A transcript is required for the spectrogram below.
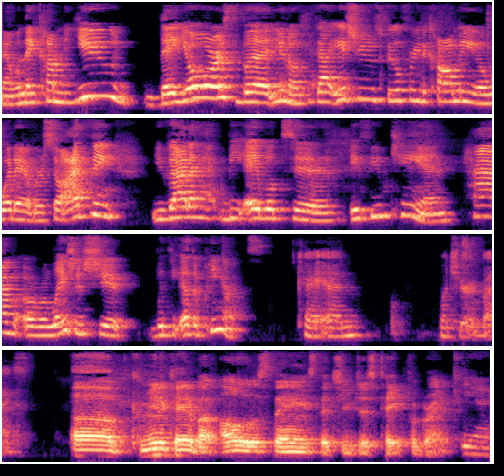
now when they come to you they yours but you know if you got issues feel free to call me or whatever so i think you gotta be able to if you can have a relationship with the other parents Okay, Ed, what's your advice? Uh, communicate about all those things that you just take for granted. yes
